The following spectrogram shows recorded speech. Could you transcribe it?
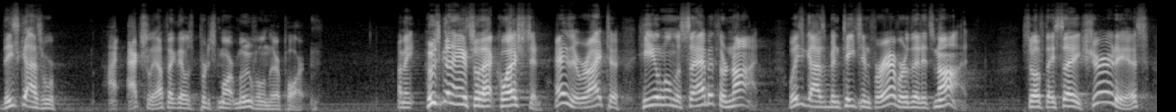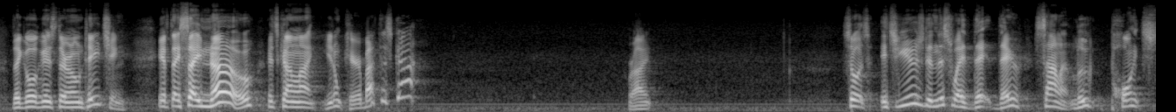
These guys were, I, actually, I think that was a pretty smart move on their part. I mean, who's going to answer that question? Hey, is it right to heal on the Sabbath or not? Well, these guys have been teaching forever that it's not. So if they say, sure it is, they go against their own teaching. If they say no, it's kind of like, you don't care about this guy? Right? So it's, it's used in this way. They, they're silent. Luke points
